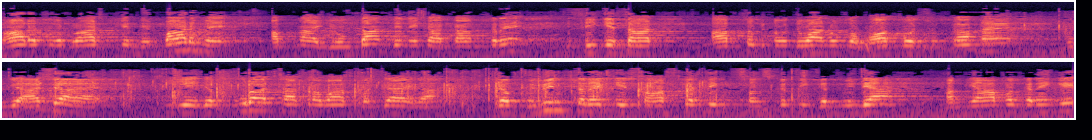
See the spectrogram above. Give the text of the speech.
भारत और राष्ट्र के निर्माण में अपना योगदान देने का काम करें। इसी के साथ आप सभी नौजवानों को बहुत बहुत शुभकामनाएँ। मुझे आशा है कि ये जब पूरा छात्रावास बन जाएगा, जब विभिन्न तरह की सांस्कृतिक सांस्कृतिक गतिविधियाँ हम यहाँ पर करेंगे,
